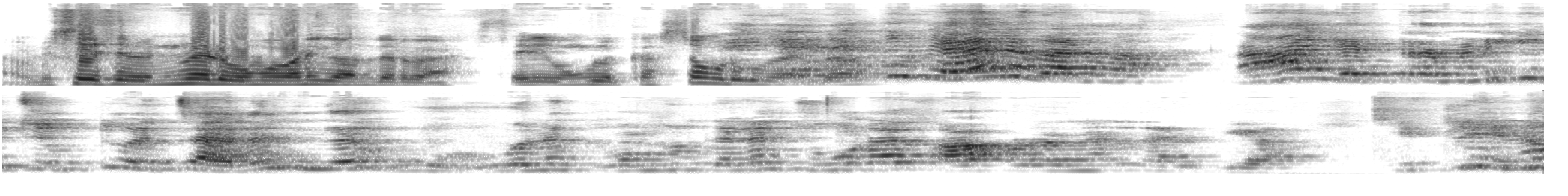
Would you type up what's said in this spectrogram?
அப்படி சரி சரி உண்மையோட ஒன்பது மணிக்கு வந்துடுறேன். சரி உங்களுக்கு கஷ்டம் கொடுக்க வேண்டாம். எட்டரை மணிக்கு சுட்டு வச்சாதான் நீங்க உனக்கு உங்களுக்கு எல்லாம் சூடா சாப்பிடணும்னு நினைப்பியா? இட்லின்னா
